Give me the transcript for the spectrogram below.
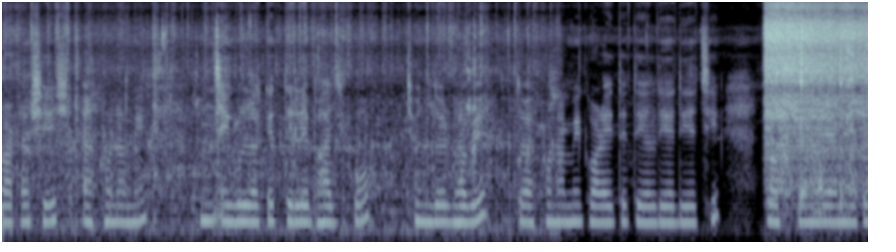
বাটা শেষ, এখন আমি এগুলোকে তেলে ভাজবো সুন্দরভাবে। তো এখন আমি কড়াইতে তেল দিয়ে দিয়েছি। তো ক্যামেরায় আমি এটা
